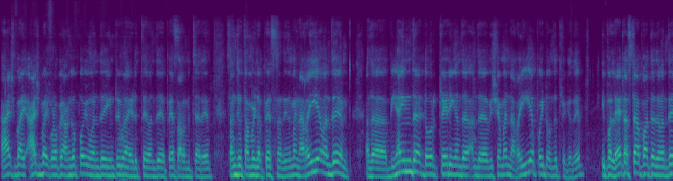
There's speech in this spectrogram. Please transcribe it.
ஆஷ் பாய் ஆஷ் பாய் கூட போய் அங்கே போய் வந்து இன்டர்வியூலாம் எடுத்து வந்து பேச ஆரம்பிச்சாரு. சஞ்சு தமிழ்ல பேசுனது. இந்த மாதிரி நிறைய வந்து அந்த பிஹைண்ட் த டோர் ட்ரேடிங் அந்த அந்த விஷயமா நிறைய போயிட்டு வந்துட்டு இருக்குது. இப்போ லேட்டஸ்டா பார்த்தது வந்து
